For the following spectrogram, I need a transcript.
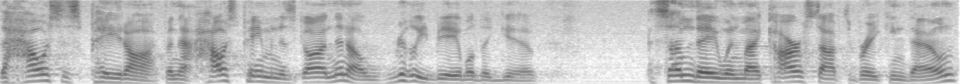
the house is paid off and that house payment is gone, then I'll really be able to give. Someday when my car stops breaking down,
